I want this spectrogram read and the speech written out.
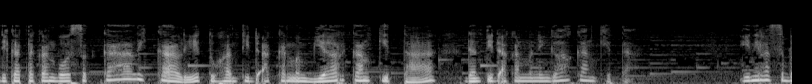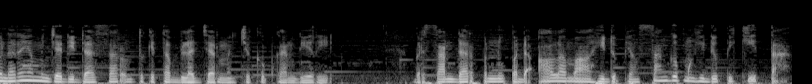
dikatakan bahwa sekali-kali Tuhan tidak akan membiarkan kita dan tidak akan meninggalkan kita. Inilah sebenarnya yang menjadi dasar untuk kita belajar mencukupkan diri. Bersandar penuh pada Allah maha hidup yang sanggup menghidupi kita.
